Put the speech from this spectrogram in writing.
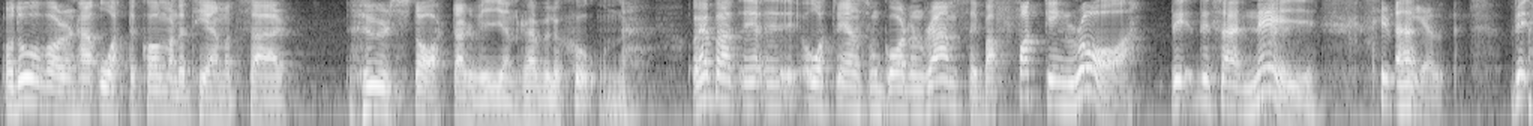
Och då var den här återkommande temat så här, hur startar vi en revolution? Och jag bara, eh, återigen som Gordon Ramsay, bara fucking raw. Det, det är så här, nej. Det är fel. Det,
